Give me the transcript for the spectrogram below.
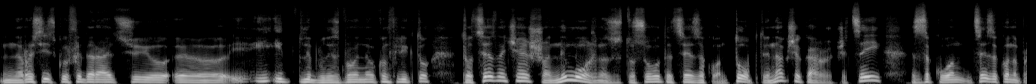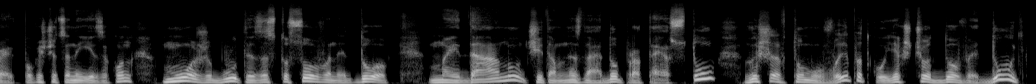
Російською Федерацією е, і, і не буде збройного конфлікту, то це означає, що не можна застосовувати цей закон. Тобто, інакше кажучи, цей закон, цей законопроект, поки що це не є закон, може бути застосований до майдану чи там не знаю до протесту лише в тому випадку, якщо доведуть,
